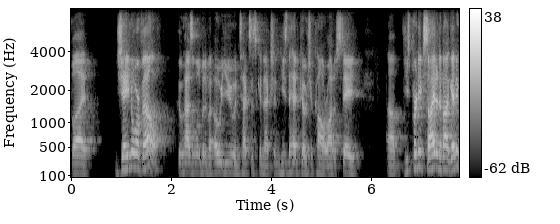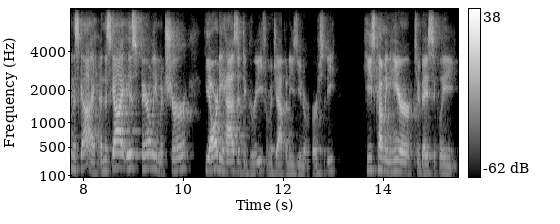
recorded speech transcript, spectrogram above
but Jay Norvell, who has a little bit of an OU and Texas connection, he's the head coach at Colorado State. Uh, he's pretty excited about getting this guy, and this guy is fairly mature. He already has a degree from a Japanese university. He's coming here to basically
